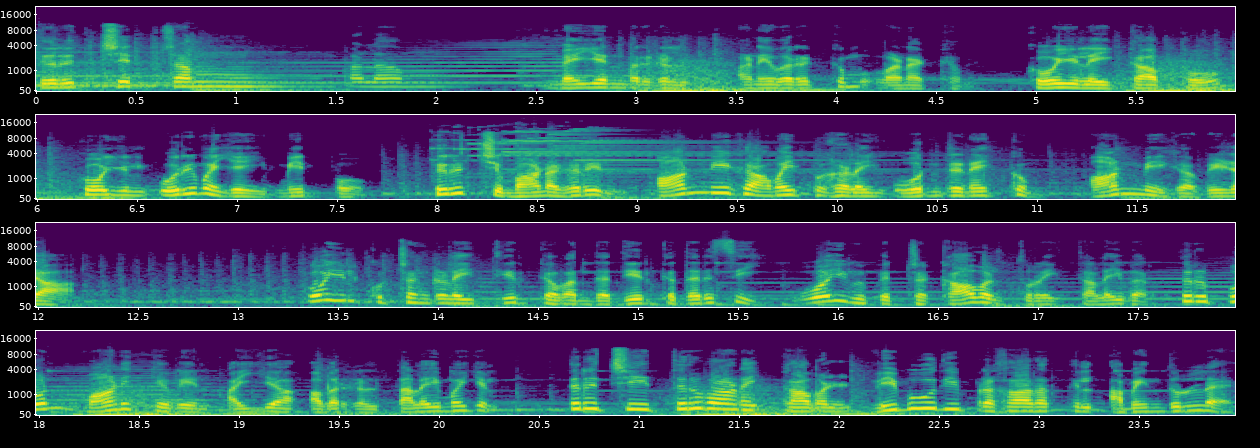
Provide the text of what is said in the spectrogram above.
திருச்சிற்றம்பலம். மெய்யன்பர்கள் அனைவருக்கும் வணக்கம். கோயிலை காப்போம் கோயில் உரிமையை மீட்போம் திருச்சி மாநகரில் ஆன்மீக அமைப்புகளை ஒன்றிணைக்கும் ஆன்மீக விழா. கோயில் குற்றங்களை தீர்க்க வந்த தீர்க்கதரிசி ஓய்வு பெற்ற காவல்துறை தலைவர் திரு பொன் மாணிக்கவேல் ஐயா அவர்கள் தலைமையில் திருச்சி திருவானைக்காவல் விபூதி பிரகாரத்தில் அமைந்துள்ள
